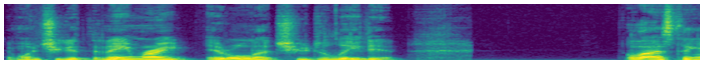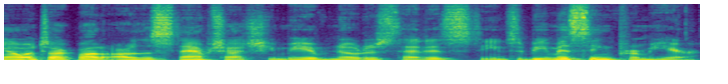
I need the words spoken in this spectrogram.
And once you get the name right, it will let you delete it. The last thing I want to talk about are the snapshots. You may have noticed that it seems to be missing from here.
